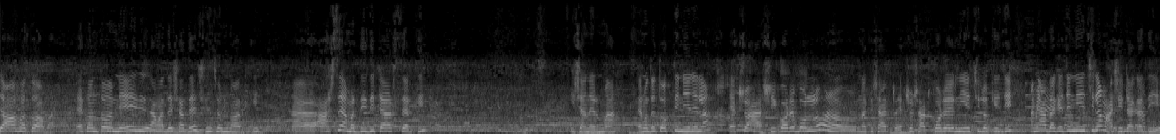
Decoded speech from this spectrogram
যাওয়া হতো আমার। এখন তো নেই আমাদের সাথে, সেজন্য আর কি। আসছে, আমার দিদিটা আসছে আর কি। ঈশানের মা। এর মধ্যে তক্তি নিয়ে নিলাম। একশো আশি করে বলল, নাকি ষাট, একশো ষাট করে নিয়েছিল কেজি। আমি আধা কেজি নিয়েছিলাম, আশি টাকা দিয়ে।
